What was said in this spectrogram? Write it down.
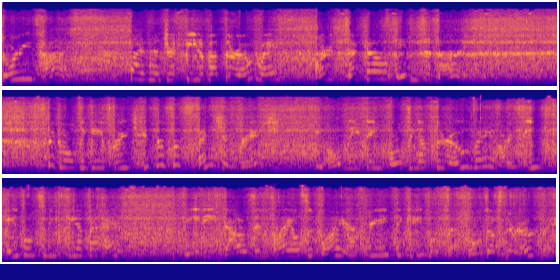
stories high, 500 feet above the roadway, Art Deco in design. The Golden Gate Bridge is a suspension bridge. The only thing holding up the roadway are these cables we see up ahead. 80,000 miles of wire create the cables that hold up the roadway.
